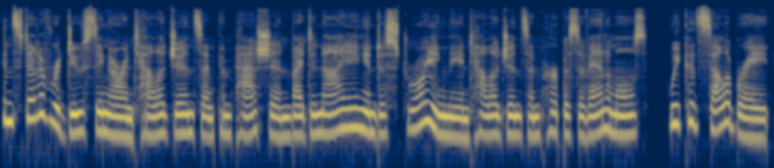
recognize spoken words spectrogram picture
Instead of reducing our intelligence and compassion by denying and destroying the intelligence and purpose of animals, we could celebrate,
